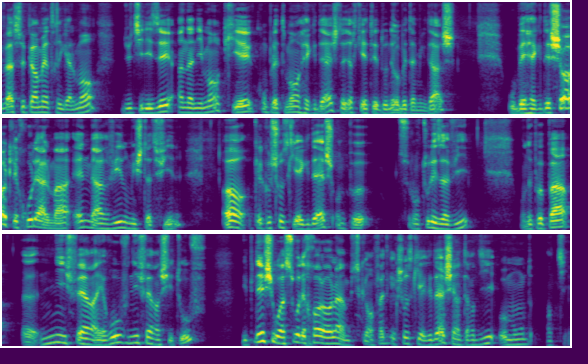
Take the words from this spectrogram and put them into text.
va se permettre également d'utiliser un aliment qui est complètement hekdesh, c'est-à-dire qui a été donné au betamikdash. Ou alma en ou Or, quelque chose qui est hekdesh, on ne peut, selon tous les avis, on ne peut pas euh, ni faire un Hérouf, ni faire un Chitouf, puisque en fait quelque chose qui est Ekdesh est interdit au monde entier.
